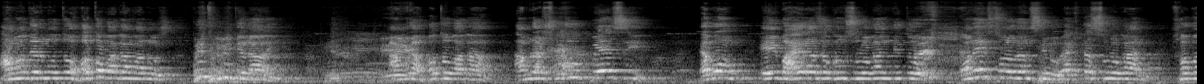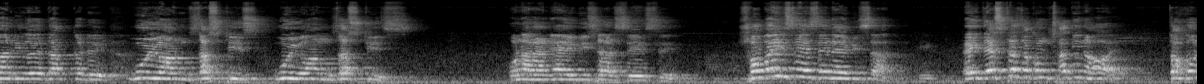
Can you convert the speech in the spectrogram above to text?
আমাদের মতো হতবাগা মানুষ পৃথিবীতে নাই। আমরা হতবাগা আমরা সুযোগ পেয়েছি। এবং এই ভাইরা যখন স্লোগান দিত অনেক স্লোগান ছিল। একটা স্লোগান সবার হৃদয়ে দাগ কাটে we want justice we want justice ওনারা ন্যায় বিচার চেয়েছে। সবাই চেয়েছে ন্যায় বিচার। এই দেশটা যখন স্বাধীন হয়, তখন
